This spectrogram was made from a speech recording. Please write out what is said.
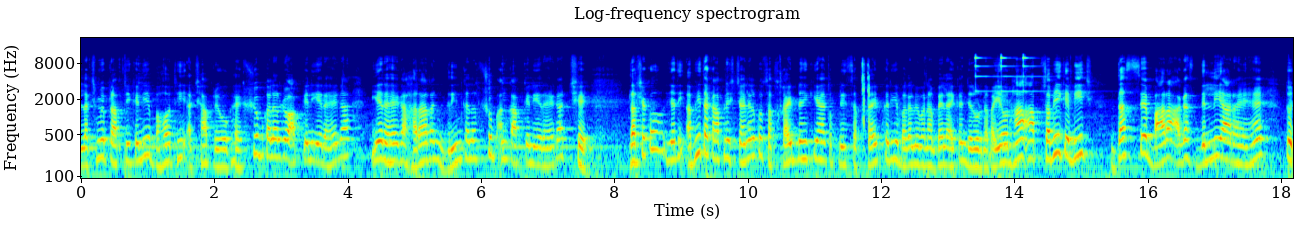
लक्ष्मी प्राप्ति के लिए बहुत ही अच्छा प्रयोग है। शुभ कलर जो आपके लिए रहेगा, ये रहेगा हरा रंग, ग्रीन कलर, शुभ अंक आपके लिए रहेगा छः दर्शकों, यदि अभी तक आपने इस चैनल को सब्सक्राइब नहीं किया है तो प्लीज़ सब्सक्राइब करिए, बगल में बना बेल आइकन ज़रूर दबाइए। और हाँ आप सभी के बीच 10 से 12 अगस्त दिल्ली आ रहे हैं तो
